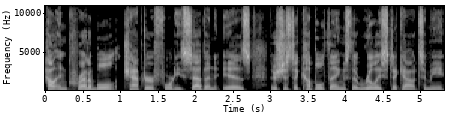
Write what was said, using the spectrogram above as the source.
how incredible chapter 47 is. There's just a couple things that really stick out to me.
